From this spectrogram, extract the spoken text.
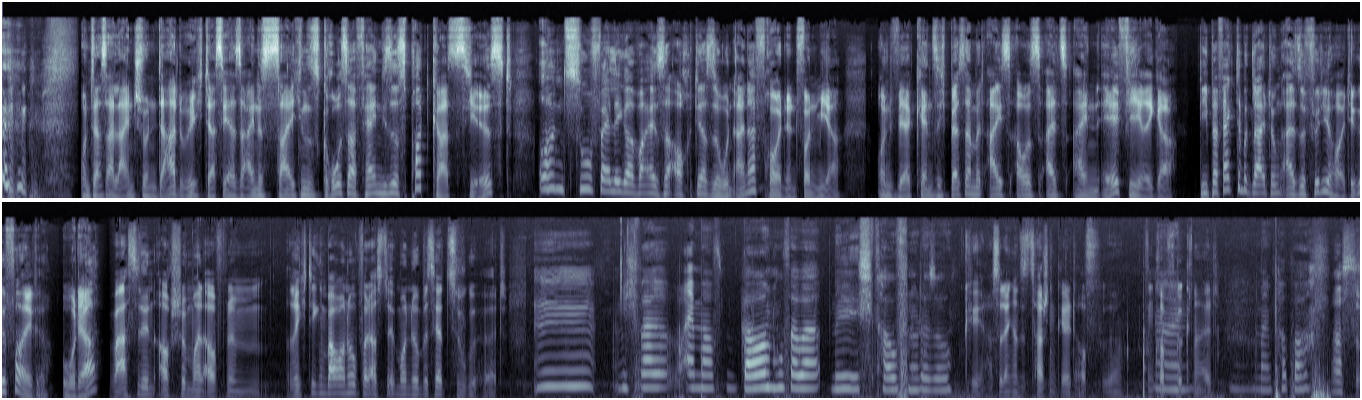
und das allein schon dadurch, dass er seines Zeichens großer Fan dieses Podcasts hier ist und zufälligerweise auch der Sohn einer Freundin von mir. Und wer kennt sich besser mit Eis aus als ein Elfjähriger? Die perfekte Begleitung also für die heutige Folge, oder? Warst du denn auch schon mal auf einem richtigen Bauernhof oder hast du immer nur bisher zugehört? Mm, ich war einmal auf dem Bauernhof, aber Milch kaufen oder so. Okay, hast du dein ganzes Taschengeld auf äh, den Kopf Nein. geknallt? Mein Papa. Ach so.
